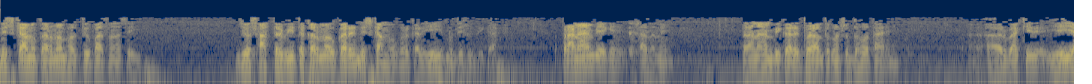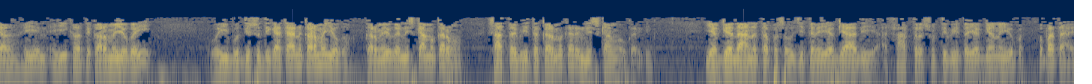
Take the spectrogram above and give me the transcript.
निष्काम कर्म, भक्ति उपासना से ही। जो तो कर्म वो करे, निष्काम होकर करे। यही बुद्धि शुद्धि का है। प्राणायाम भी एक है, साधन है। प्राणायाम भी करे थोड़ा अंतकोण शुद्ध होता है। और बाकी यही यही, कहते कर्मयोग ही। वही बुद्धि शुद्धि का कारण कर्मयोग। कर्मयोग निष्काम कर्म। शास्त्र भी तो कर्म करे निष्काम होकर के। यज्ञ दान तपस जितने यज्ञ आदि शास्त्र श्रुति भी तो यज्ञ नहीं हो पाता है।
